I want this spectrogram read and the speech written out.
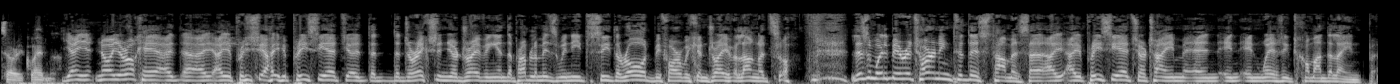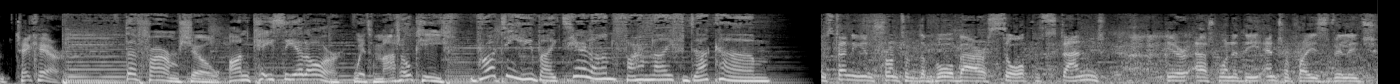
sorry, go ahead, Matt. Yeah, yeah, no, you're okay. I, I, I appreciate, I appreciate you, the, the direction you're driving in. The problem is we need to see the road before we can drive along it. So, listen, we'll be returning to this, Thomas. I, I appreciate your time in, in, in waiting to come on the line. Take care. The Farm Show on KCLR with Matt O'Keeffe. Brought to you by TirlanFarmLife.com. I'm standing in front of the Bobar soap stand here at one of the Enterprise Village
